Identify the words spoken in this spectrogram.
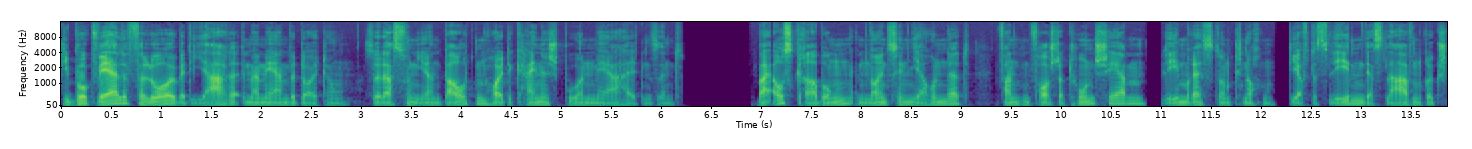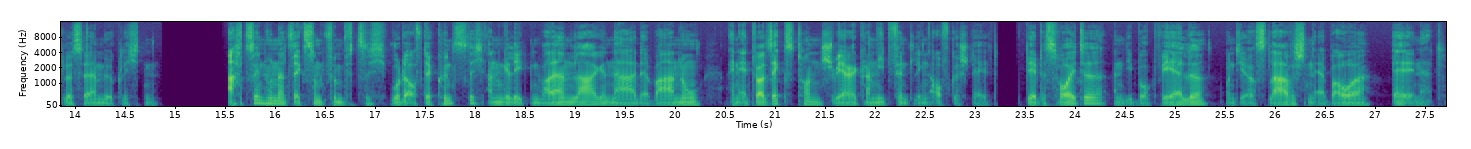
Die Burg Werle verlor über die Jahre immer mehr an Bedeutung, sodass von ihren Bauten heute keine Spuren mehr erhalten sind. Bei Ausgrabungen im 19. Jahrhundert fanden Forscher Tonscherben, Lehmreste und Knochen, die auf das Leben der Slawen Rückschlüsse ermöglichten. 1856 wurde auf der künstlich angelegten Wallanlage nahe der Warnow ein etwa sechs Tonnen schwerer Granitfindling aufgestellt, der bis heute an die Burg Werle und ihre slawischen Erbauer erinnert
